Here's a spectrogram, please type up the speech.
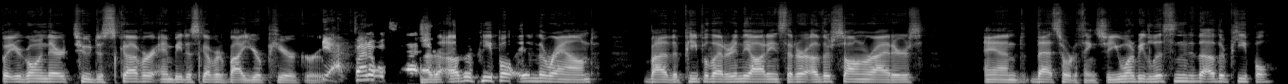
but you're going there to discover and be discovered by your peer group. Yeah, find out what's By the other people in the round, by the people that are in the audience that are other songwriters and that sort of thing. So you want to be listening to the other people,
